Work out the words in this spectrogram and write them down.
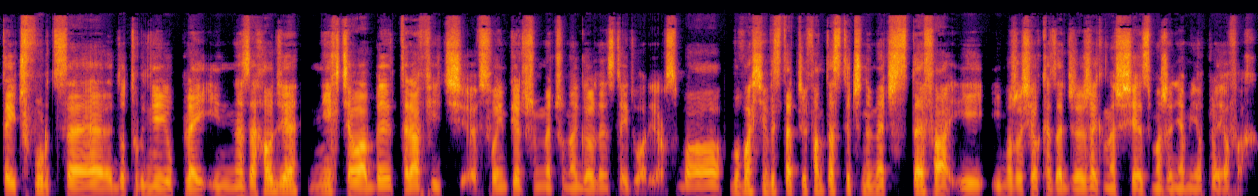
tej czwórce do turnieju play-in na zachodzie, nie chciałaby trafić w swoim pierwszym meczu na Golden State Warriors, bo, bo właśnie wystarczy fantastyczny mecz Stefa i, i może się okazać, że żegnasz się z marzeniami o playoffach.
